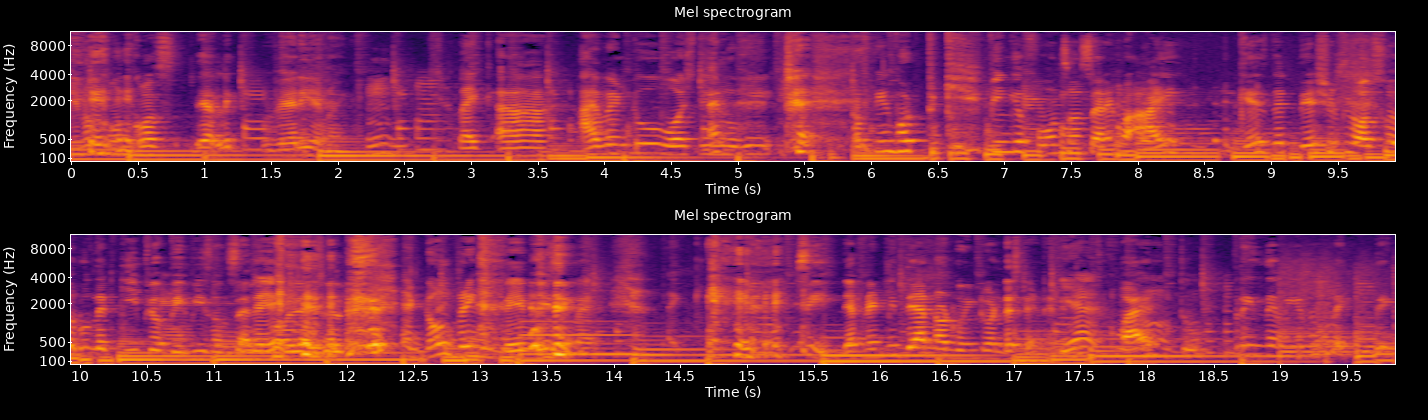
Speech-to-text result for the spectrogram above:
you know, phone calls they are like very annoying. Hmm. like uh, I went to watch this And movie talking about keeping your phones on silent, but I guess that there should be also a rule that keep your babies on silent well. And don't bring babies man like See, definitely they are not going to understand it. Yeah. Why to bring them, you know, like they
